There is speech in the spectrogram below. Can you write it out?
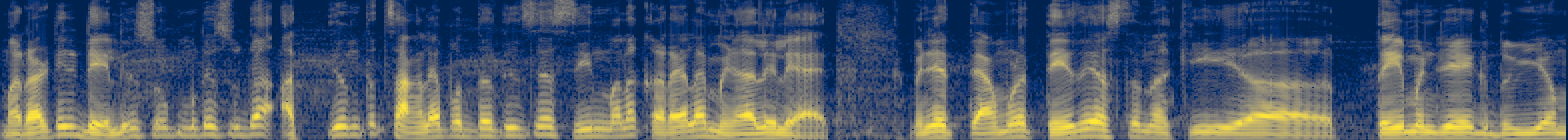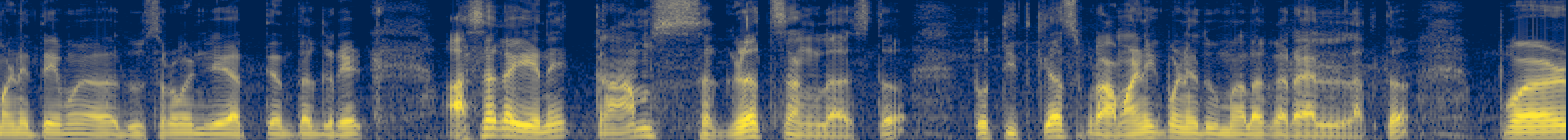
मराठी डेली सोपमध्ये सुद्धा अत्यंत चांगल्या पद्धतीचे सीन मला करायला मिळालेले आहेत. म्हणजे त्यामुळे ते जे असतं ना की ते म्हणजे एक दुय्यम आणि ते म- दुसरं म्हणजे अत्यंत ग्रेट असं काही नाही. काम सगळंच चांगलं असतं. तो तितक्याच प्रामाणिकपणे तुम्हाला करायला लागतं. पण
